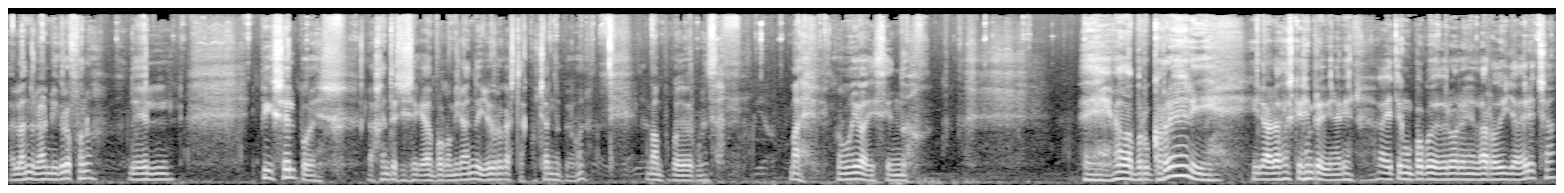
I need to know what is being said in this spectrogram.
hablándole al micrófono del Pixel, pues la gente sí se queda un poco mirando y yo creo que está escuchando, pero bueno, da un poco de vergüenza. Vale, como iba diciendo, me ha dado por correr y, la verdad es que siempre viene bien. Ahí tengo un poco de dolor en la rodilla derecha,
